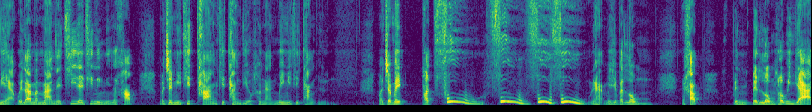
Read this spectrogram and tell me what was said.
เนี่ยเวลามันมาในที่ใดที่หนึ่งนี้นะครับ มันจะมีทิศทางทิศทางเดียวเท่านั้นไม่มีทิศทางอื่น มันจะไม่พัดฟู่ฟู่ฟู่ฟู่นะฮะไม่ใช่พัดลมนะครับ เป็นเป็นลมพระวิญญาณ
